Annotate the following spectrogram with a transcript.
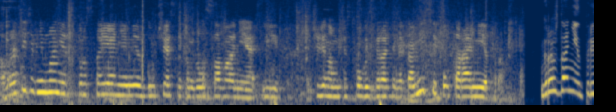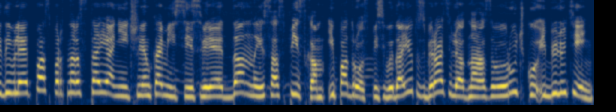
Обратите внимание, что расстояние между участником голосования и членом участковой избирательной комиссии полтора метра. Гражданин предъявляет паспорт на расстоянии, член комиссии сверяет данные со списком и под роспись выдает избирателю одноразовую ручку и бюллетень.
